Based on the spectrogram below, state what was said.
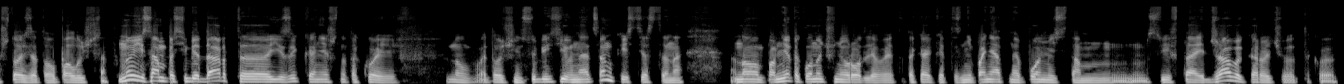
что из этого получится. Ну и сам по себе Dart э, язык, конечно, такой ну, это очень субъективная оценка, естественно, но по мне так он очень уродливый. Это такая какая-то непонятная помесь там Swift и Java, короче, вот такой вот.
